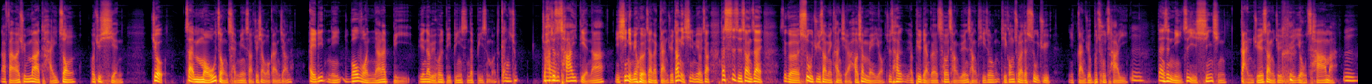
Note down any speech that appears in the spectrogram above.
那反而去骂台中，会去嫌？就在某种层面上，就像我刚才讲的，哎、你你 Volvo 你拿来比 B N W 或者比宾士，你在比什么？感觉就就它就是差一点啊，你心里面会有这样的感觉。当你心里面有这样，但事实上在这个数据上面看起来好像没有，就是它比如两个车厂原厂提供提供出来的数据，你感觉不出差异。嗯但是你自己心情感觉上你就觉得有差嘛，嗯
